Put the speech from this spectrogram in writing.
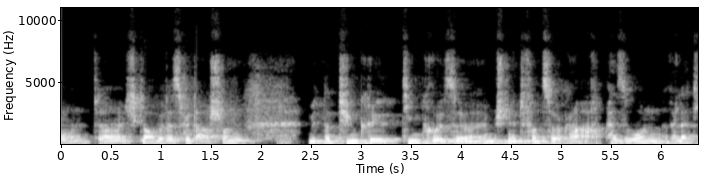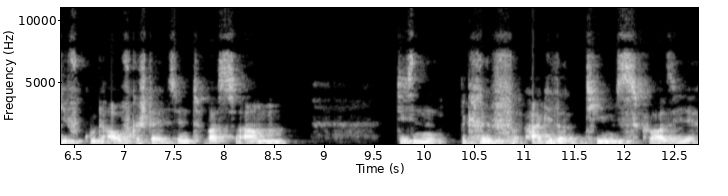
Und äh, ich glaube, dass wir da schon mit einer Teamgröße im Schnitt von circa acht Personen relativ gut aufgestellt sind, was ähm, diesen Begriff agiler Teams quasi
